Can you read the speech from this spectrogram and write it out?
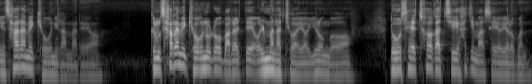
예, 사람의 교훈이란 말이에요. 그럼 사람의 교훈으로 말할 때 얼마나 좋아요. 이런 거 노새 처같이 하지 마세요, 여러분.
